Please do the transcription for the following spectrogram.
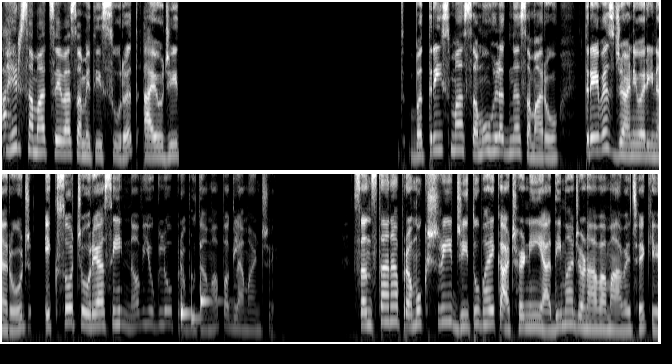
આહિર સમાજ સેવા સમિતિ સુરત આયોજિત બત્રીસમાં સમૂહ લગ્ન સમારોહ, ત્રેવીસ જાન્યુઆરીના રોજ એકસો ચોર્યાસી નવયુગલો પ્રભુતામાં પગલાં માંડશે. સંસ્થાના પ્રમુખ શ્રી જીતુભાઈ કાછડની યાદીમાં જણાવવામાં આવે છે કે,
